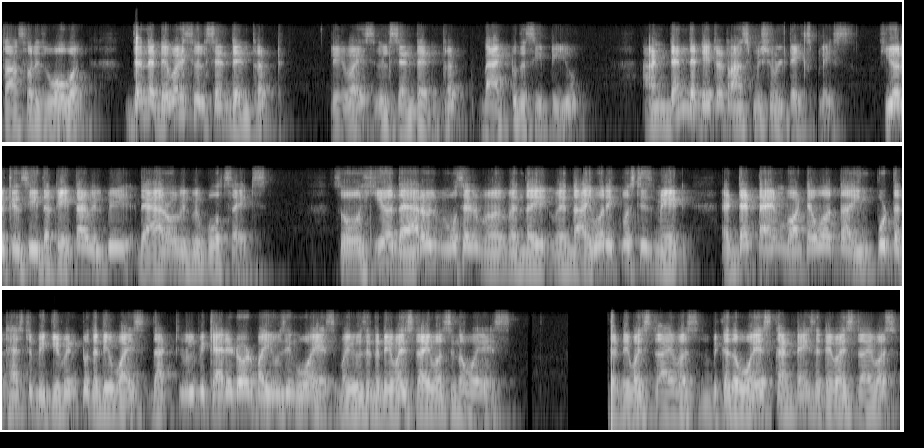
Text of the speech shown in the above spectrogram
transfer is over, then the device will send the interrupt. Device will send the interrupt back to the CPU, and then the data transmission will take place. Here you can see the data will be the arrow will be both sides. So here the arrow will be both sides when the when the IO request is made. At that time, whatever the input that has to be given to the device, that will be carried out by using OS, by using the device drivers in the OS. The device drivers, because the OS contains the device drivers,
